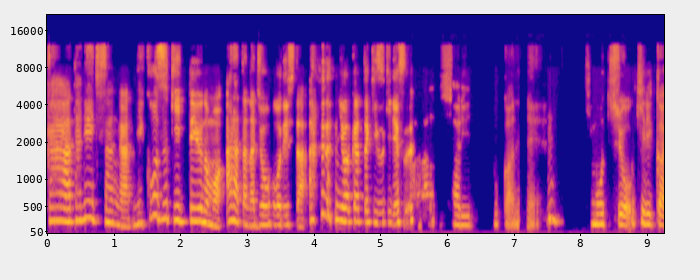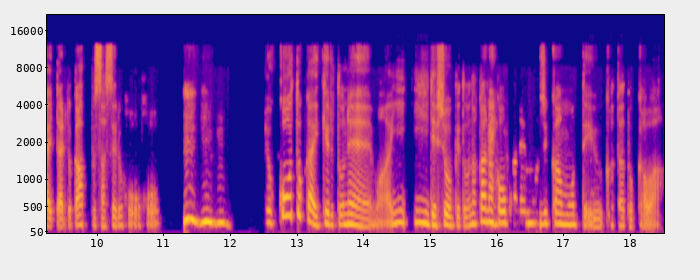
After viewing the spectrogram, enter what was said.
か、種市さんが猫好きっていうのも新たな情報でした。に分かった気づきです。したりとかねうん、気持ちを切り替えたりとかアップさせる方法。うんうんうん。旅行とか行けるとね、まあいい、いいでしょうけど、なかなかお金も時間もっていう方とかは、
